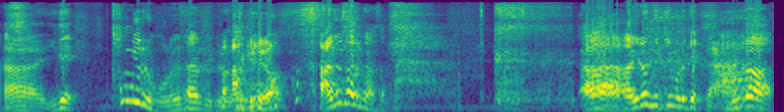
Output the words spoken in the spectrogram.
아 이게 풍류를 모르는 사람들이 그러는 아, 거예요. 그래요? 아는 사람들 와서 아, 아 이런 느낌으로 이렇게 뭔가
